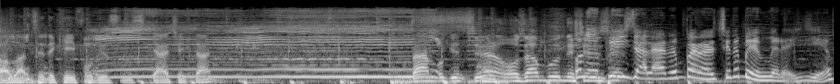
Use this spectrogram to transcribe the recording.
Allah bize de keyif oluyorsunuz gerçekten. Ben bugün Sibel Hanım o zaman bu neşenizi pizzaların parasını ben vereceğim.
